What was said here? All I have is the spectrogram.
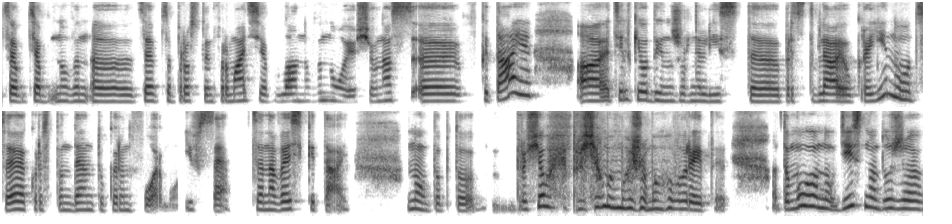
це ця новин, е, це, це просто інформація була новиною. Що в нас е, в Китаї е, тільки один журналіст е, представляє Україну, це кореспондент Укрінформу, і все. Це на весь Китай. Ну тобто, про що про що ми можемо говорити? Тому ну дійсно дуже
